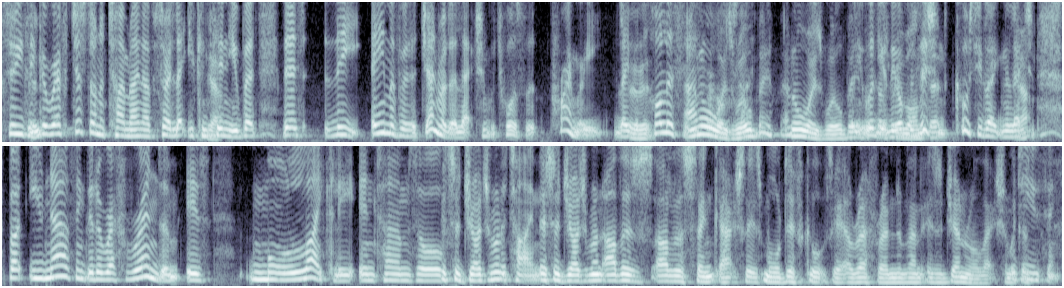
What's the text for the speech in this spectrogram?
So you think a ref just on a timeline? I'm sorry, let you continue, yeah. but there's the aim of a general election, which was the primary Labour policy, and always will be, and always will be. Well, the opposition, of course, you'd like an election, yeah. but you now think that a referendum is more likely in terms of it's a judgment. The time it's a judgment. Others others think actually it's more difficult to get a referendum than it is a general election. What do you think?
